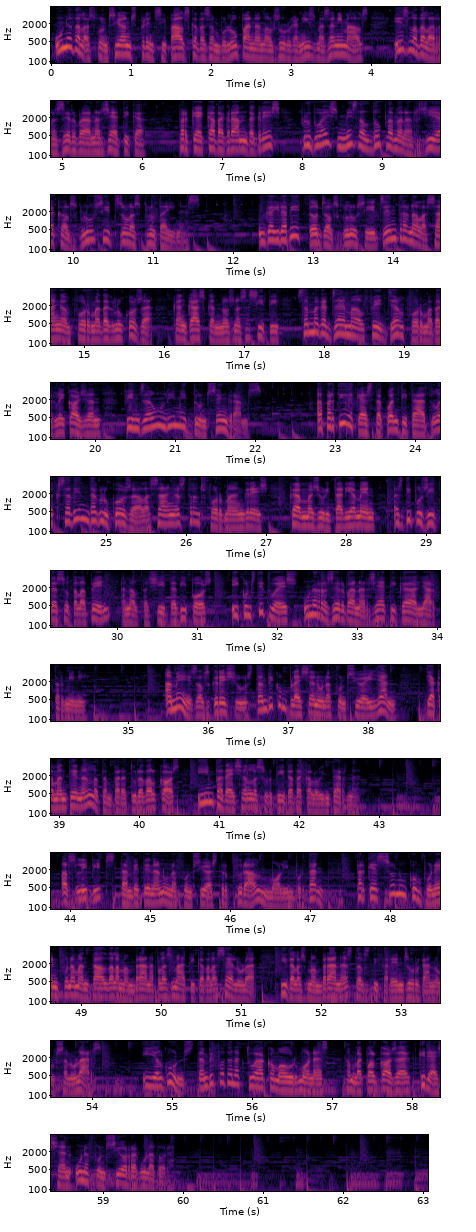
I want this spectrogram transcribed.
Una de les funcions principals que desenvolupen en els organismes animals és la de la reserva energètica, perquè cada gram de greix produeix més del doble d'energia que els glúcids o les proteïnes. Gairebé tots els glúcids entren a la sang en forma de glucosa, que en cas que no es necessiti, s'emmagatzema al fetge en forma de glicogen fins a un límit d'uns 100 grams. A partir d'aquesta quantitat, l'excedent de glucosa a la sang es transforma en greix, que majoritàriament es diposita sota la pell, en el teixit adipós, i constitueix una reserva energètica a llarg termini. A més, els greixos també compleixen una funció aïllant, ja que mantenen la temperatura del cos i impedeixen la sortida de calor interna. Els lípids també tenen una funció estructural molt important, perquè són un component fonamental de la membrana plasmàtica de la cèl·lula i de les membranes dels diferents orgànuls cel·lulars. I alguns també poden actuar com a hormones, amb la qual cosa adquireixen una funció reguladora.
